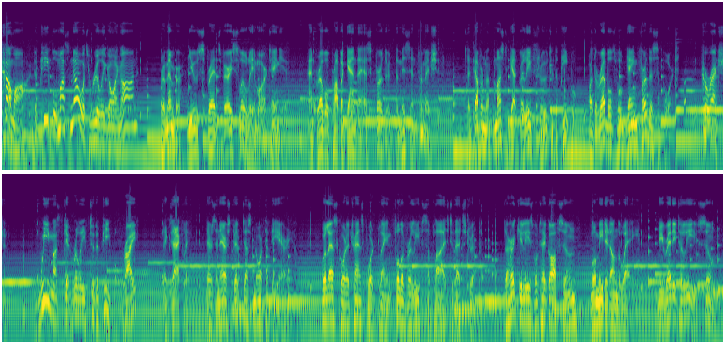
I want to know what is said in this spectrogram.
Come on, the people must know what's really going on. Remember, news spreads very slowly in Mauritania, and rebel propaganda has furthered the misinformation. The government must get relief through to the people, or the rebels will gain further support. Correction. We must get relief to the people, right? Exactly. There's an airstrip just north of the area. We'll escort a transport plane full of relief supplies to that strip. The Hercules will take off soon. We'll meet it on the way. Be ready to leave soon.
